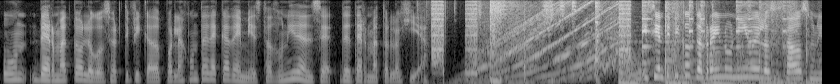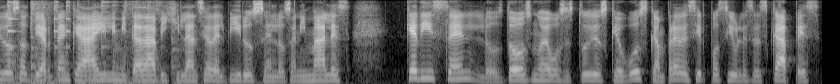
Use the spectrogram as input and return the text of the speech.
un dermatólogo certificado por la Junta de Academia Estadounidense de Dermatología. Y científicos del Reino Unido y los Estados Unidos advierten que hay limitada vigilancia del virus en los animales ¿Qué dicen los dos nuevos estudios que buscan predecir posibles escapes?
